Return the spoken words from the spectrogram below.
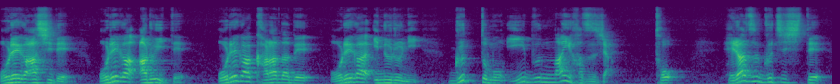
俺が足で俺が歩いて俺が体で俺が犬るにぐっとも言い分ないはずじゃ」と減らず口して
